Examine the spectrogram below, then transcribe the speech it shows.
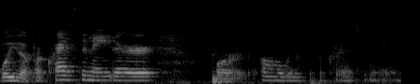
Were you a procrastinator or Always a procrastinator.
